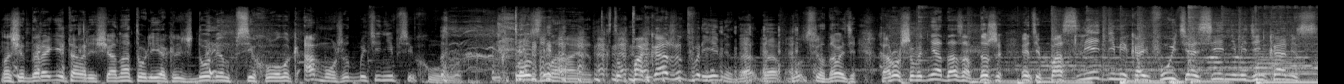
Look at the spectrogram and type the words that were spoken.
Значит, дорогие товарищи, Анатолий Яковлевич Добин, психолог, а может быть и не психолог. Кто знает, кто покажет время, да, да. Ну все, давайте. Хорошего дня, до завтра. Даже эти последними кайфуйте осенними деньками с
